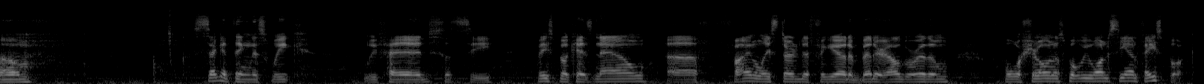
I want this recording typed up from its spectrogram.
Um, second thing this week, we've had, let's see, Facebook has now uh, finally started to figure out a better algorithm for showing us what we want to see on Facebook,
